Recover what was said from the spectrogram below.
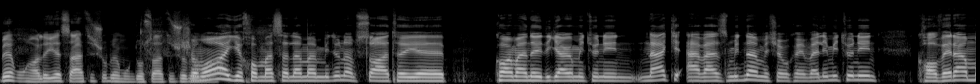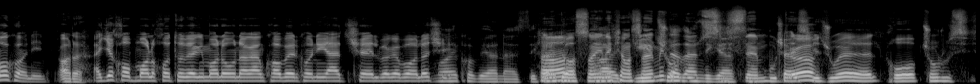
بمون حالا یه ساعتشو بمون دو ساعتشو شما بمون. اگه خب مثلا من می‌دونم ساعت های کارمندای دیگر رو می‌تونین نه که عوض می‌دونم میشه بکنین ولی می‌تونین کاور هم بکنین آره اگه خب مال خودتو بری مال اونا رو هم کاور کنی از 40 بره بالا چی mic و بیار نزدیک؟ آره، داستان اینه که مثلا چون می‌دادن دیگه سیستم بود چرا؟ schedule خب چون رو سی-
